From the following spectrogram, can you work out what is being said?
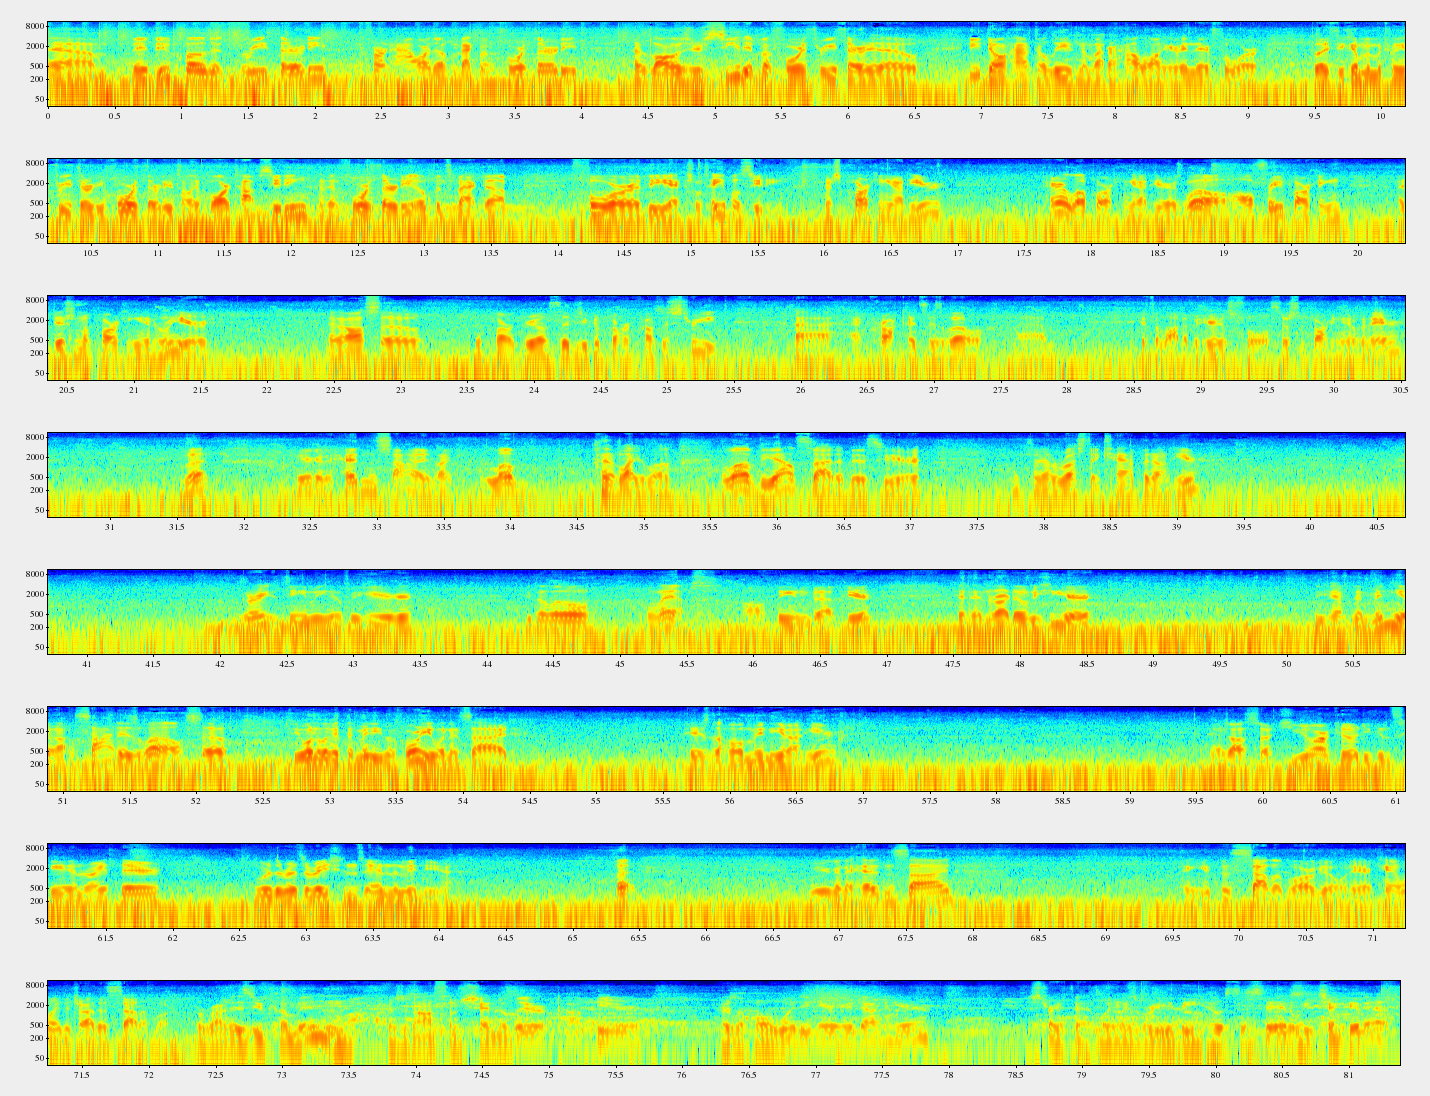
Um, they do close at 3.30 for an hour. They open back up at 4.30. As long as you're seated before 3.30 though, you don't have to leave no matter how long you're in there for. But if you come in between 3.30 and 4.30, it's only bar top seating, and then 4.30 opens back up for the actual table seating. There's parking out here, parallel parking out here as well, all free parking, additional parking in rear, and also the Park Grill said you could park across the street uh, at Crockett's as well um, if a lot it here is full. So there's some parking over there. But we're gonna head inside. I love, like love, love the outside of this here. Looks like a rustic cabin out here. Great theming over here. See the little lamps all themed up here. And then right over here, you have the menu outside as well. So if you want to look at the menu before you went inside, here's the whole menu out here. There's also a QR code you can scan right there for the reservations and the menu. But we are gonna head inside and get this salad bar going here. I can't wait to try this salad bar. Right as you come in, there's an awesome chandelier up top here. There's a whole waiting area down here. Straight that way is where the hostess is and we check it out.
